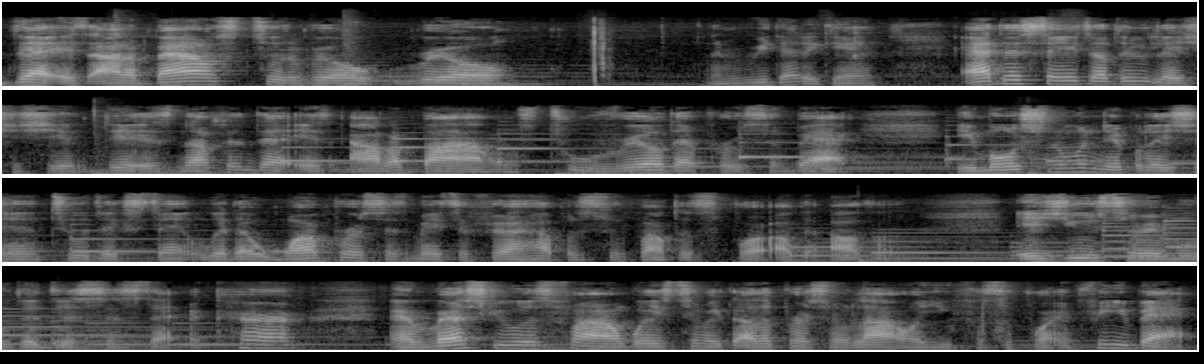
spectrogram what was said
that is out of bounds to the real, real. Let me read that again. At this stage of the relationship, there is nothing that is out of bounds to reel that person back. Emotional manipulation to the extent where the one person made to feel helpless without the support of the other is used to remove the distance that occur and rescuers find ways to make the other person rely on you for support and feedback.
